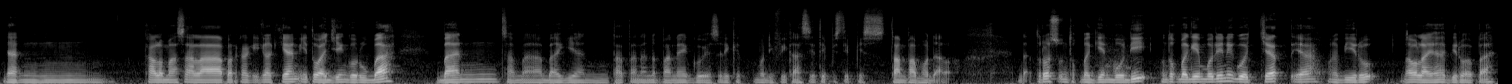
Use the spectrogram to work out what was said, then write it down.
Dan kalau masalah per kaki-kakian itu aja yang gue rubah. Ban sama bagian tatanan depannya gue sedikit modifikasi tipis-tipis tanpa modal. Nah, terus untuk bagian body untuk bagian body ini gue cat ya warna biru. Tau lah ya biru apa.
